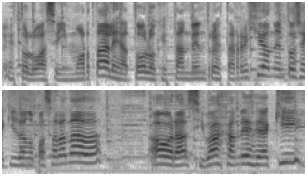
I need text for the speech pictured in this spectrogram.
esto lo hace inmortales a todos los que están dentro de esta región entonces aquí ya no pasará nada ahora si bajan desde aquí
